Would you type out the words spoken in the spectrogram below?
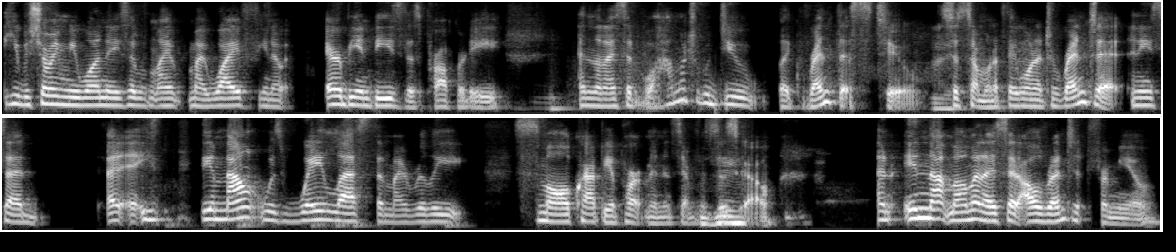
he was showing me one and he said well, my my wife you know airbnb's this property and then i said well how much would you like rent this to right. to someone if they wanted to rent it and he said uh, he, the amount was way less than my really small crappy apartment in san mm-hmm. francisco mm-hmm. and in that moment i said i'll rent it from you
